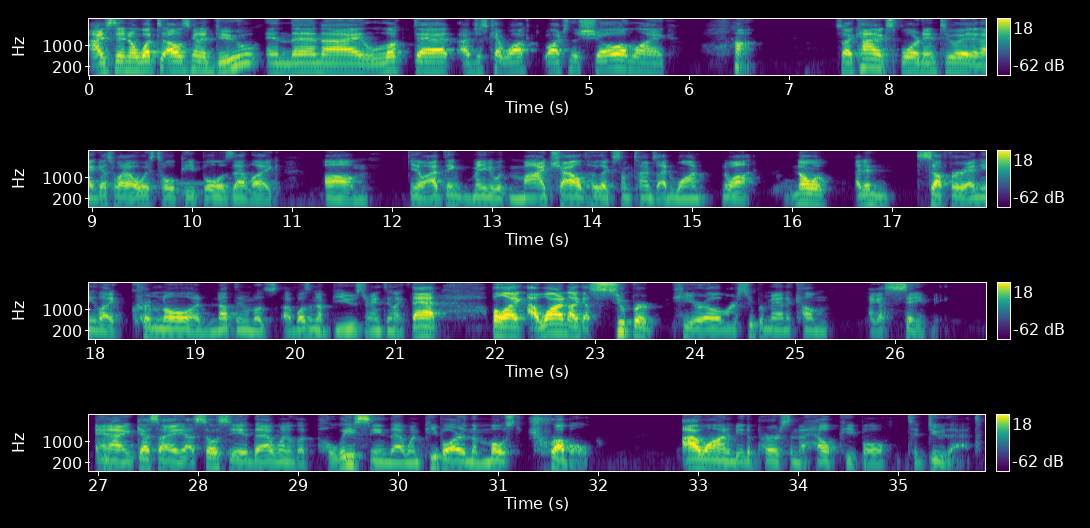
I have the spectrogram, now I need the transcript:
I just didn't know what I was gonna do. And then I looked at, I just kept walk, watching the show. I'm like, huh. So I kind of explored into it, and I guess what I always told people is that like um, you know, I think maybe with my childhood, like sometimes I'd want well, no, I didn't suffer any like criminal or nothing was I wasn't abused or anything like that. But like I wanted like a superhero or Superman to come, I guess, save me. And I guess I associated that when the policing that when people are in the most trouble, I want to be the person to help people to do that.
